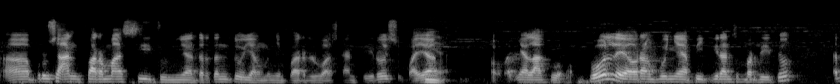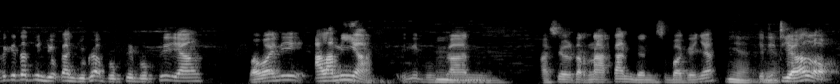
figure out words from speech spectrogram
uh, perusahaan farmasi dunia tertentu yang menyebar luaskan virus supaya yeah. Obatnya laku. Boleh orang punya pikiran seperti itu, tapi kita tunjukkan juga bukti-bukti yang bahwa ini alamiah, ini bukan hmm. hasil ternakan dan sebagainya. Yeah, Jadi yeah. dialog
